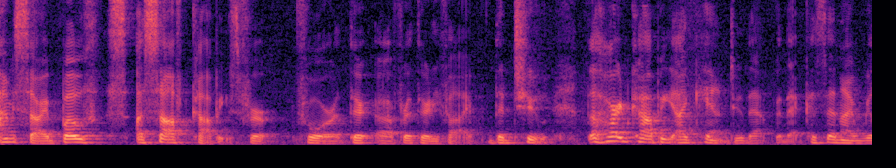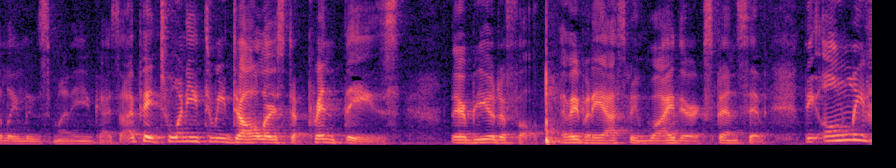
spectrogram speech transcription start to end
I'm sorry, both uh, soft copies for for uh, for 35 the two the hard copy i can't do that for that because then i really lose money you guys i paid $23 to print these they're beautiful everybody asked me why they're expensive the only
